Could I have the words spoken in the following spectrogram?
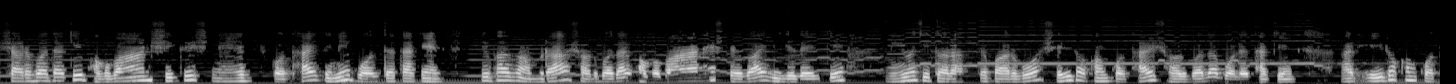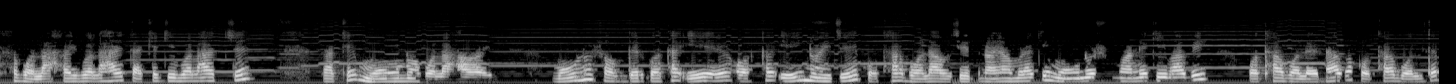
সর্বদা কি ভগবান শ্রীকৃষ্ণের কথাই তিনি বলতে থাকেন? কীভাবে আমরা সর্বদাই ভগবানের সেবায় নিজেদেরকে নিয়োজিত রাখতে পারব, সেই রকম কথাই সর্বদা বলে থাকেন। আর এই রকম কথা বলা হয় বলা হয়, তাকে কি বলা হচ্ছে? তাকে মৌন বলা হয়। মৌন শব্দের কথা এর অর্থ এই নয় যে কথা বলা উচিত নয়। আমরা কি মৌন মানে কীভাবে কথা বলে না বা কথা বলতে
